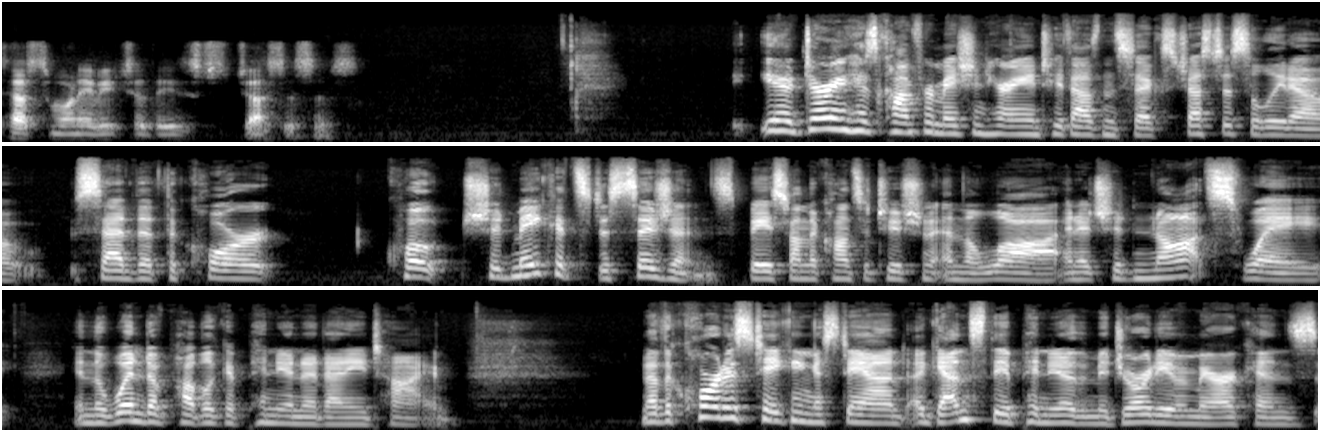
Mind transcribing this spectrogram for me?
testimony of each of these justices you know, during his confirmation hearing in 2006, Justice Alito said that the court, quote, should make its decisions based on the Constitution and the law, and it should not sway in the wind of public opinion at any time. Now, the court is taking a stand against the opinion of the majority of Americans.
